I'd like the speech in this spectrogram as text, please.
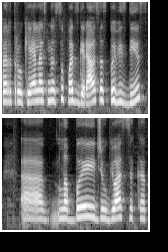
pertraukėlės, nesu pats geriausias pavyzdys. Labai džiaugiuosi, kad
